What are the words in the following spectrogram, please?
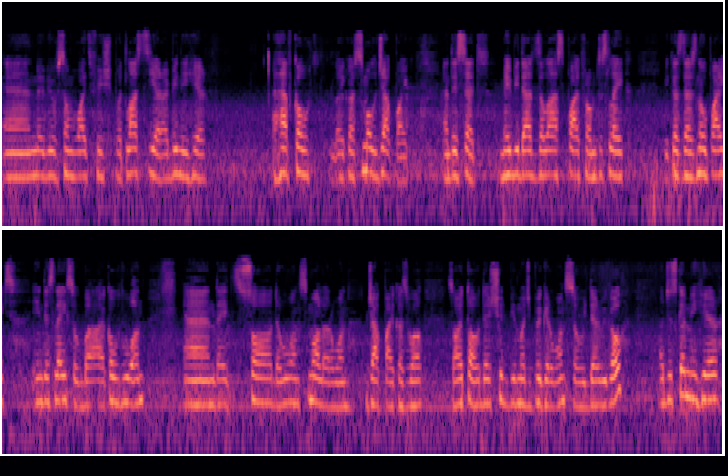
and maybe with some whitefish. But last year I've been in here, I have caught like a small jack pike, and they said maybe that's the last pike from this lake because there's no pikes in this lake. So, but I caught one, and they saw the one smaller one, jack pike as well. So I thought there should be much bigger ones. So there we go. I just came in here.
